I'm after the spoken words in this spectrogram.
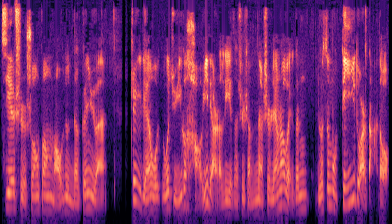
揭示双方矛盾的根源。这一点我我举一个好一点的例子是什么呢？是梁朝伟跟刘思慕第一段打斗，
